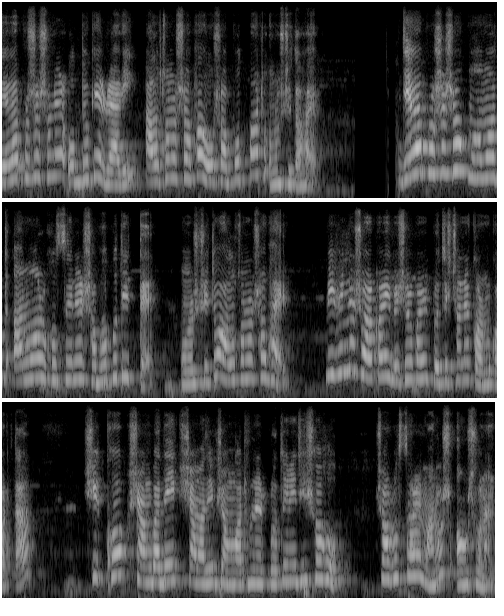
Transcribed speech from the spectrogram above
জেলা প্রশাসনের উদ্যোগে র্যালি, আলোচনা সভা ও শপথ পাঠ অনুষ্ঠিত হয়। জেলা প্রশাসক মোহাম্মদ আনোয়ার হোসেনের সভাপতিত্বে অনুষ্ঠিত আলোচনা সভায় বিভিন্ন সরকারি বেসরকারি প্রতিষ্ঠানের কর্মকর্তা, শিক্ষক, সাংবাদিক, সামাজিক সংগঠনের প্রতিনিধি সহ সর্বস্তরের মানুষ অংশ নেন।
